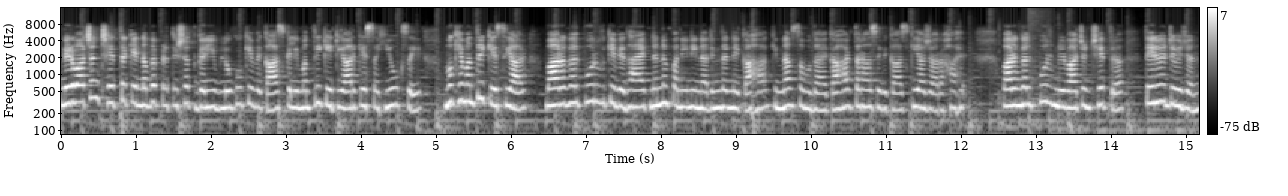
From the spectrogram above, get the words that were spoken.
निर्वाचन क्षेत्र के 90 प्रतिशत गरीब लोगों के विकास के लिए मंत्री केटीआर के सहयोग से मुख्यमंत्री केसीआर, वारंगल पूर्व के विधायक नन्न पनीनी नरेंद्र ने कहा कि नव समुदाय का हर तरह से विकास किया जा रहा है वारंगल पूर्व निर्वाचन क्षेत्र तेरहवें डिवीज़न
